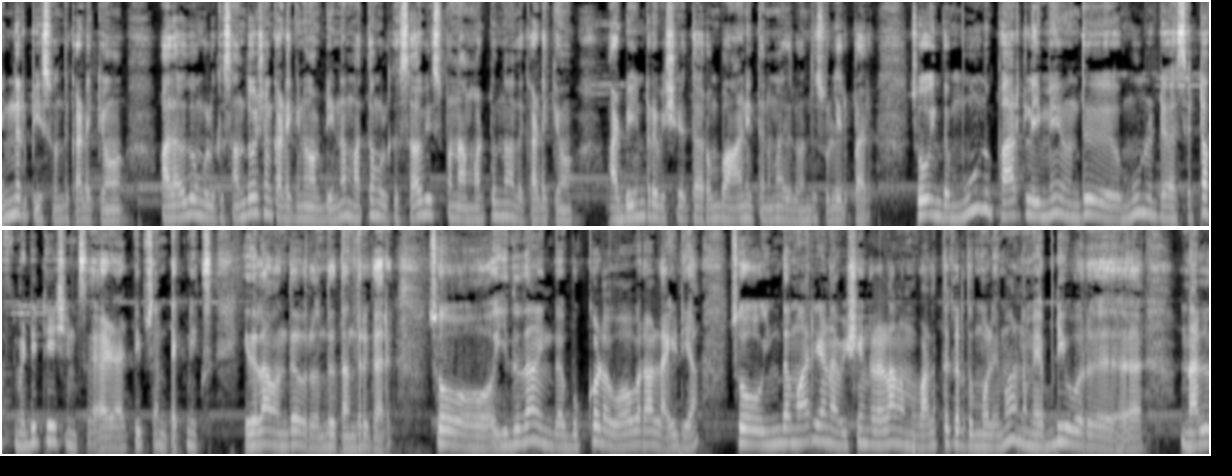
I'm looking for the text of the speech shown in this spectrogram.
இன்னர் பீஸ் வந்து கிடைக்கும். அதாவது உங்களுக்கு சந்தோஷம் கிடைக்கணும் அப்படின்னா மற்றவங்களுக்கு சர்வீஸ் பண்ணால் மட்டும்தான் அது கிடைக்கும் அப்படின்ற விஷயத்த ரொம்ப ஆணித்தனமாக இதில் வந்து சொல்லியிருப்பார். ஸோ இந்த மூணு பார்ட்லேயுமே வந்து மூணு set of meditations tips and techniques இதெல்லாம் வந்து அவர் வந்து தந்திருக்காரு. ஸோ இதுதான் இந்த புக்கோட ஓவரால் ஐடியா ஸோ இந்த மாதிரியான விஷயங்களெல்லாம் நம்ம வளர்த்துக்கிறது மூலிமா நம்ம எப்படி ஒரு நல்ல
